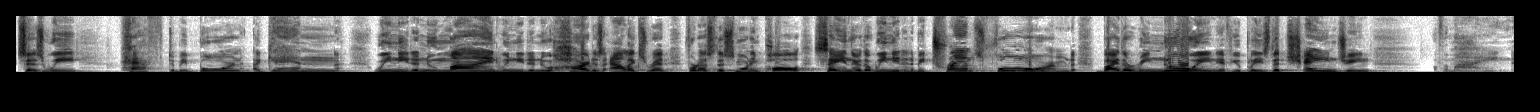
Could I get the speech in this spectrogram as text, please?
says we have to be born again. We need a new mind. We need a new heart. As Alex read for us this morning, Paul saying there that we needed to be transformed by the renewing, if you please, the changing of the mind.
